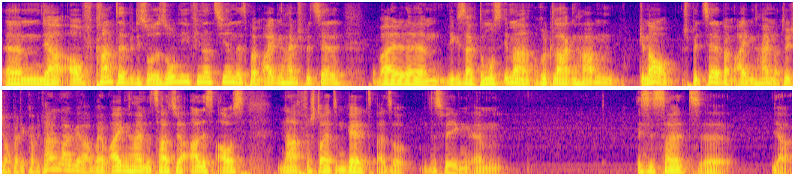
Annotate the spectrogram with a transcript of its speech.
Ähm, ja, auf Kante würde ich so oder so nie finanzieren, das ist beim Eigenheim speziell, weil, ähm, wie gesagt, du musst immer Rücklagen haben. Genau, speziell beim Eigenheim, natürlich auch bei der Kapitalanlage, aber beim Eigenheim, da zahlst du ja alles aus nach versteuertem Geld. Also deswegen ähm, ist es halt, äh, ja,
